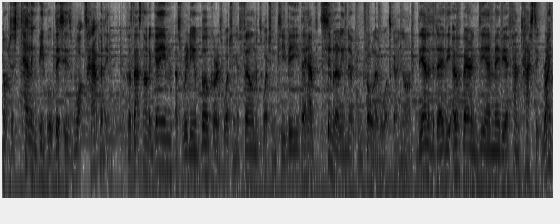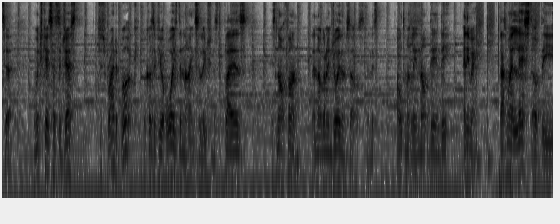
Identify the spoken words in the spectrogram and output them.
not just telling people this is what's happening. Because that's not a game, that's reading a book or it's watching a film, it's watching TV. They have similarly no control over what's going on. At the end of the day, the overbearing DM may be a fantastic writer, in which case I suggest just write a book. Because if you're always denying solutions to players, it's not fun. They're not going to enjoy themselves, and it's ultimately not D&D. Anyway, that's my list of the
